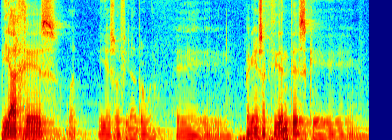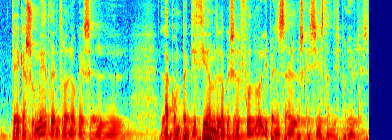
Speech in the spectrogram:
viajes, bueno, y eso al final, pues bueno, eh, pequeños accidentes que, que, hay que asumir dentro de lo que es el, la competición, de lo que es el fútbol y pensar en los que sí están disponibles.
